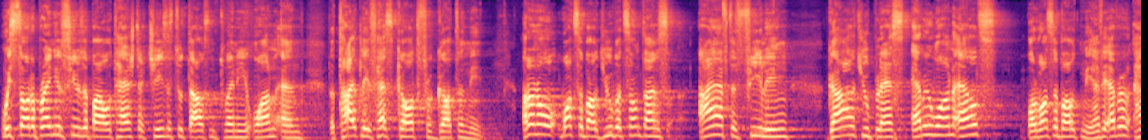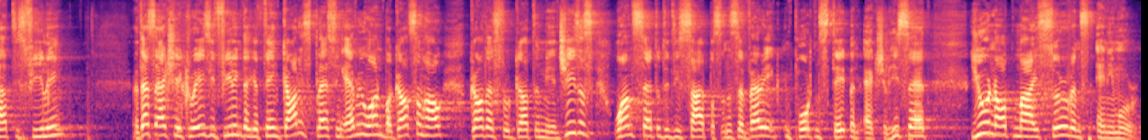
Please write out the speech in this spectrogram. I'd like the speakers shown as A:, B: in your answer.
A: We start a brand new series about hashtag Jesus 2021, and the title is Has God Forgotten Me? I don't know what's about you, but sometimes I have the feeling, God, you bless everyone else, but what's about me? Have you ever had this feeling? And that's actually a crazy feeling that you think God is blessing everyone, but God somehow, God has forgotten me. And Jesus once said to the disciples, and it's a very important statement actually, He said, You're not my servants anymore.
